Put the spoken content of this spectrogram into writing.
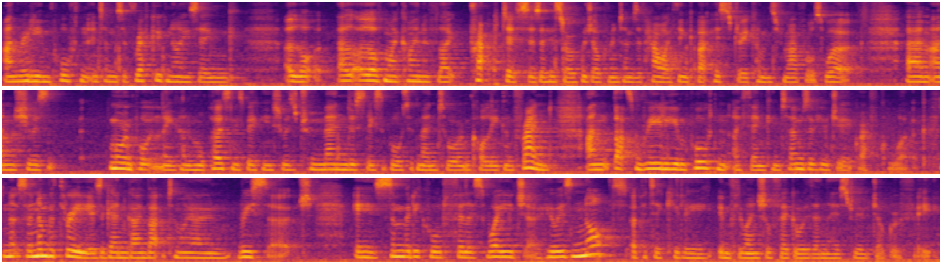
and really important in terms of recognising a lot a, lot of my kind of like practice as a historical geographer in terms of how I think about history comes from Avril's work. Um, and she was more importantly, kind of more personally speaking, she was a tremendously supportive mentor and colleague and friend. And that's really important, I think, in terms of your geographical work. So, number three is again going back to my own research is somebody called Phyllis Wager, who is not a particularly influential figure within the history of geography,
